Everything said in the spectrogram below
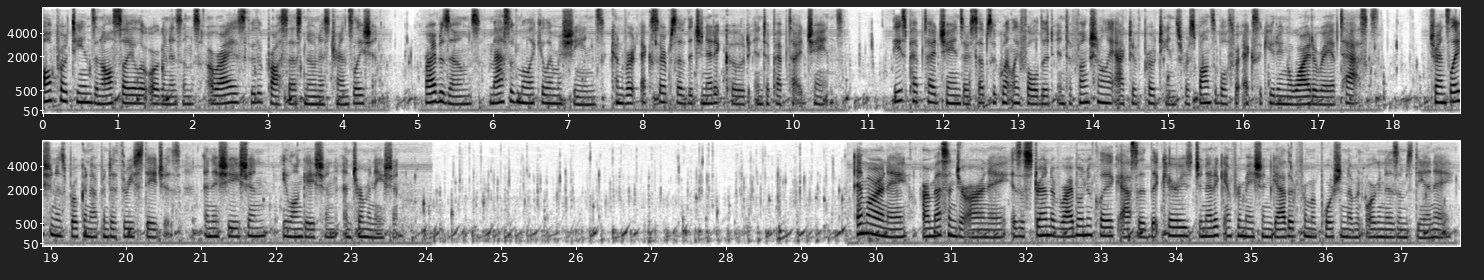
All proteins in all cellular organisms arise through the process known as translation. Ribosomes, massive molecular machines, convert excerpts of the genetic code into peptide chains. These peptide chains are subsequently folded into functionally active proteins responsible for executing a wide array of tasks. Translation is broken up into three stages initiation, elongation, and termination. mRNA, or messenger RNA, is a strand of ribonucleic acid that carries genetic information gathered from a portion of an organism's DNA.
